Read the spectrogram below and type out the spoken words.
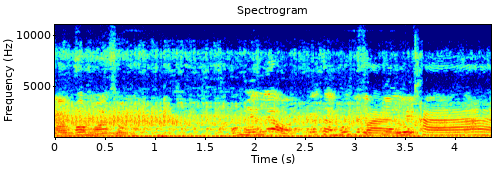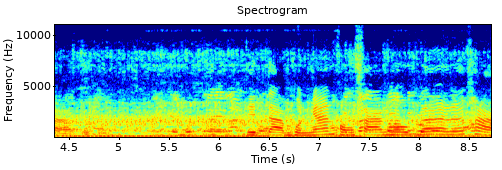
ตามข้อเหมาะสมผมเห็นแล้วก็สั่นผมจะฝากลูกค้า ติดตามผลงานของสร้างนบได้นะคะ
